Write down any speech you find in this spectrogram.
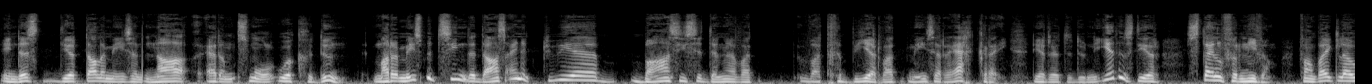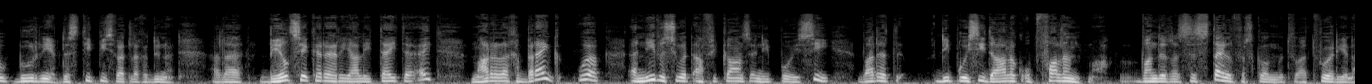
en dis deur talle mense na Adam Small ook gedoen Maar 'n mens moet sien dat daar's eintlik twee basiese dinge wat wat gebeur wat mense reg kry deur dit te doen. Die een is deur stylvernuwing van Wyklou Boerneef. Dis tipies wat hulle gedoen het. Hulle beeld sekere realiteite uit, maar hulle gebruik ook 'n nuwe soort Afrikaans in die poësie wat dit die poesie dadelik opvallend maak want dit is 'n stylverskil met wat voorheen.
